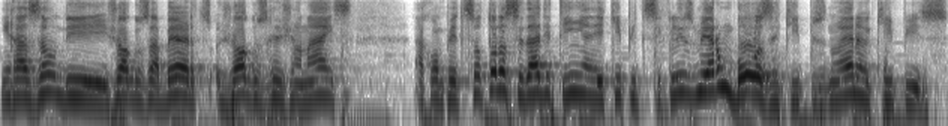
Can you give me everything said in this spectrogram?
em razão de jogos abertos, jogos regionais. A competição, toda a cidade tinha equipe de ciclismo e eram boas equipes, não eram equipes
